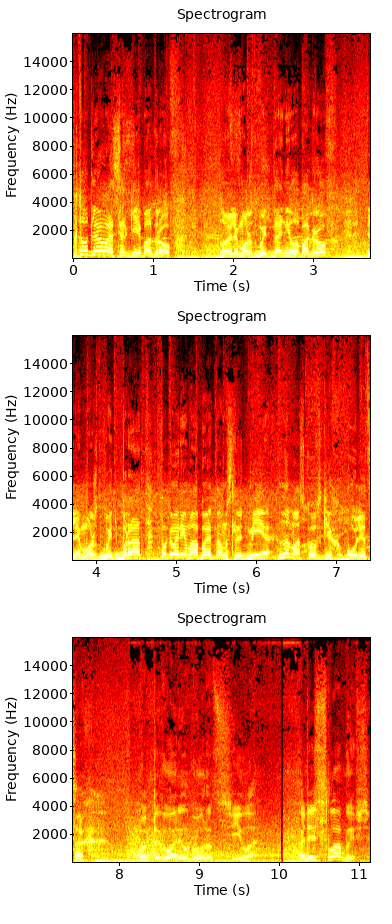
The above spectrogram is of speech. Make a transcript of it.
Кто для вас Сергей Бодров? Ну или, может быть, Данила Багров? Или, может быть, брат? Поговорим об этом с людьми на московских улицах. Вот ты говорил, город – сила. А здесь слабые все.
